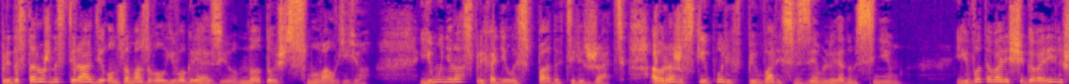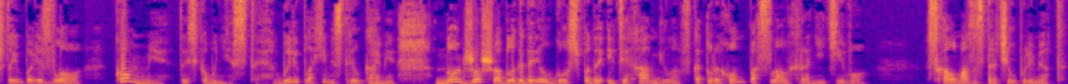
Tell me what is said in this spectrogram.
Предосторожности ради он замазывал его грязью, но дождь смывал ее. Ему не раз приходилось падать и лежать, а вражеские пули впивались в землю рядом с ним. Его товарищи говорили, что им повезло. Комми, то есть коммунисты, были плохими стрелками, но Джошуа благодарил Господа и тех ангелов, которых он послал хранить его. С холма застрочил пулемет.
